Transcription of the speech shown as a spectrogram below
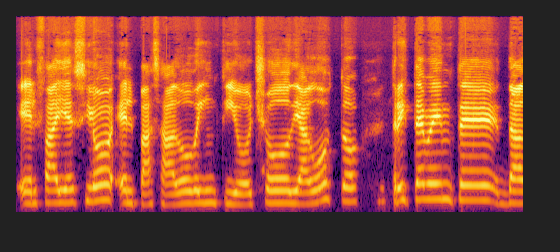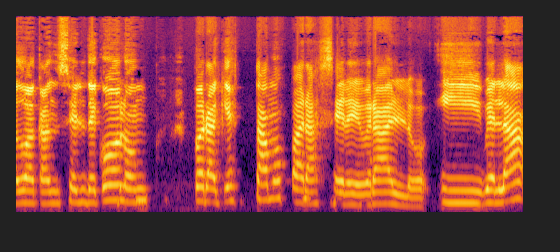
Él falleció el pasado 28 de agosto, tristemente dado a cáncer de colon pero aquí estamos para celebrarlo y, ¿verdad?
